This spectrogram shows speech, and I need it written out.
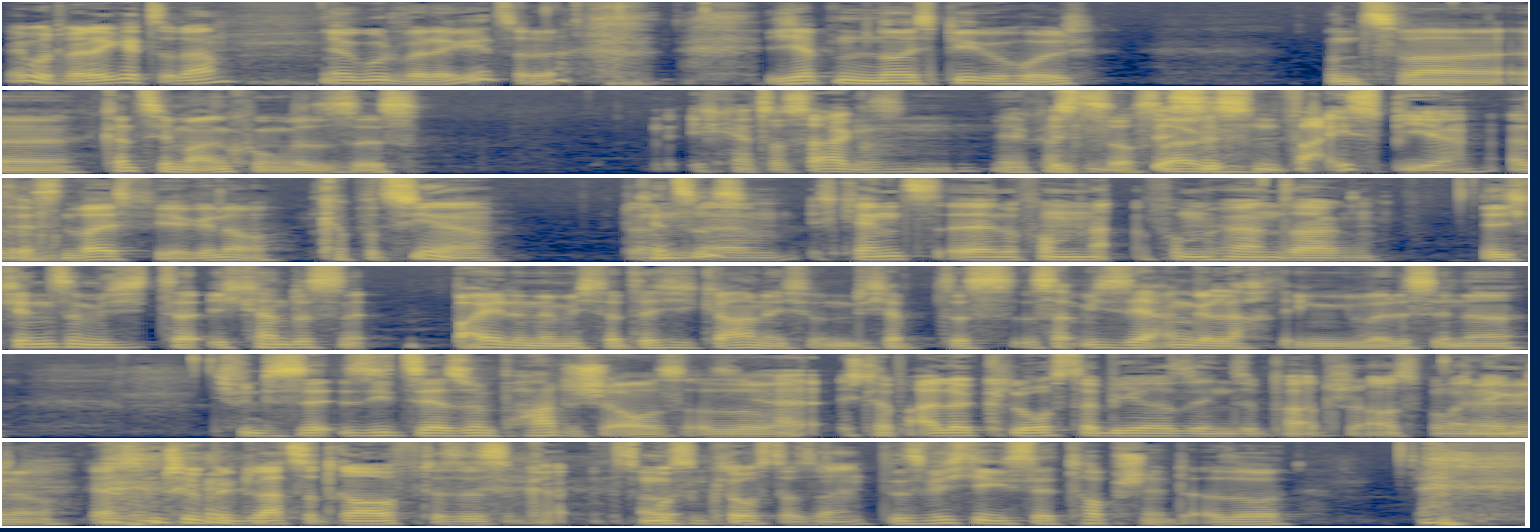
Ja gut, weiter geht's, oder? Ja gut, weiter geht's, oder? Ich habe ein neues Bier geholt. Und zwar, äh, kannst du dir mal angucken, was es ist. Ich kann es doch sagen. Ja, kannst du doch sagen. Es ist ein Weißbier. Also das ist ein Weißbier, genau. Kapuziner. Dann, Kennst du es? Ähm, ich kenne es äh, nur vom, vom Hören sagen. Ich kenne es nämlich, ich kann das beide nämlich tatsächlich gar nicht. Und ich habe das, es hat mich sehr angelacht irgendwie, weil es in einer, ich finde, es sieht sehr sympathisch aus. Also ja, ich glaube, alle Klosterbiere sehen sympathisch aus, wo man ja, denkt, genau. da ist ein Typ mit Glatze drauf, das, ist, das muss ein Kloster sein. Das Wichtige ist der Topschnitt. Also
